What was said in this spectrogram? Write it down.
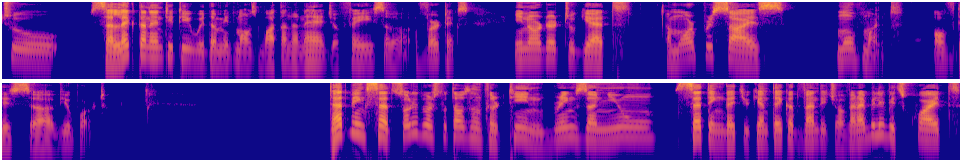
to select an entity with the mid mouse button, an edge, a face, a, a vertex, in order to get a more precise movement of this uh, viewport. That being said, SOLIDWORKS 2013 brings a new setting that you can take advantage of, and I believe it's quite,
